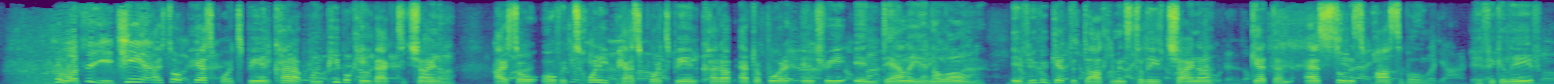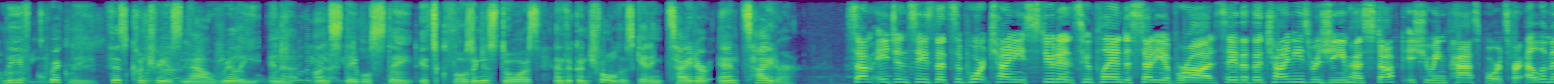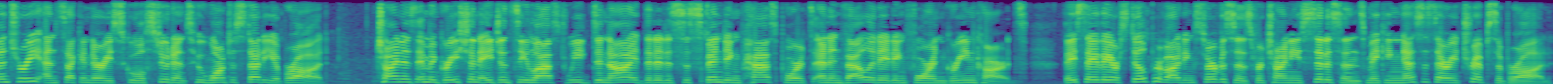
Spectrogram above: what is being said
I saw passports being cut up when people came back to China. I saw over 20 passports being cut up at the border entry in Dalian alone. If you could get the documents to leave China, get them as soon as possible. If you can leave, leave quickly. This country is now really in an unstable state. It's closing its doors, and the control is getting tighter and tighter. Some agencies that support Chinese students who plan to study abroad say that the Chinese regime has stopped issuing passports for elementary and secondary school students who want to study abroad. China's immigration agency last week denied that it is suspending passports and invalidating foreign green cards. They say they are still providing services for Chinese citizens making necessary trips abroad.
